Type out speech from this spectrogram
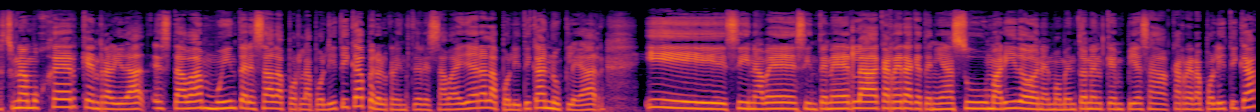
es una mujer que en realidad estaba muy interesada por la política, pero lo que le interesaba a ella era la política nuclear. Y sin, haber, sin tener la carrera que tenía su marido en el momento en el que empieza carrera política,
